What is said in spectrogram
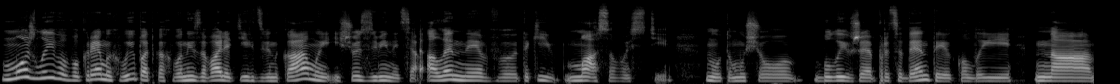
Можливо, в окремих випадках вони завалять їх дзвінками і щось зміниться, але не в такій масовості. Ну тому що були вже прецеденти, коли на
